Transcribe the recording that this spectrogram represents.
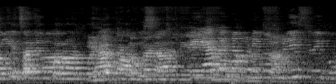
So, kita rin ko ron. Ihata ko isa. Kaya ka na ko ni Mabilis Ribo.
